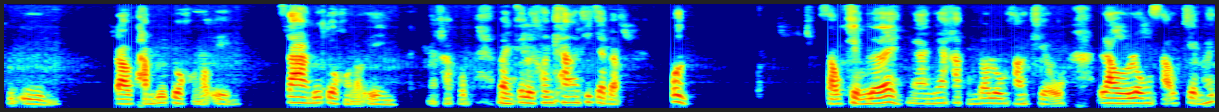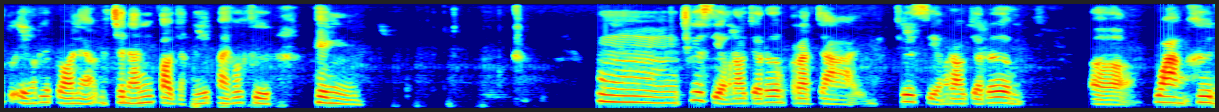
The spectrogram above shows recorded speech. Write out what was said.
คนอื่น เราทำด้วยตัวของเราเอง สร้างด้วยตัวของเราเองนะครับผมมันก็เลยค่อนข้างที่จะแบบปึกเสาเข็มเลยงานนี้ครับผมเราลงเสาเข็มเราลงเสาเข็มให้ตัวเองเรียบร้อยแล้วฉะนั้นต่อจากนี้ไปก็คือเฮงอืมชื่อเสียงเราจะเริ่มกระจาย ชื่อเสียงเราจะเริ่มเอ่อว่างขึ้น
